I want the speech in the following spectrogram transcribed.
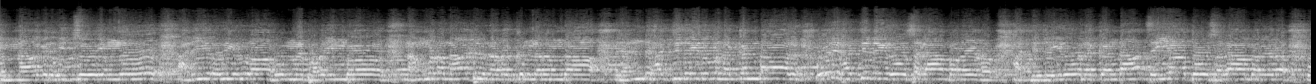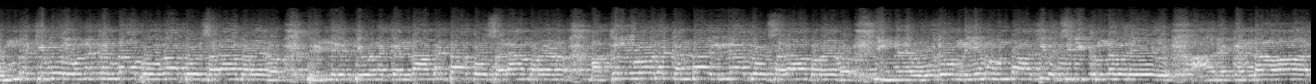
എന്നാഗ്രഹിച്ചു എന്ന് അലിയറിയാഹുന്ന് പറയുമ്പോ നമ്മുടെ നാട്ടിൽ നടക്കുന്നതെന്താ രണ്ട് ഹജ്ജ് ചെയ്തവനെ കണ്ടാൽ ഒരു ഹജ്ജ് ചെയ്തോ സലാം പറയണം. ഹജ്ജ് ചെയ്തവനെ കണ്ടാ ചെയ്യാത്തോ സലാം പറയണം. ഉമ്മയ്ക്ക് പോയി ഓനെ കണ്ടാ പോകാത്തോ സലാം പറയണം. പെണ്ണ് കെട്ടിയവനെ കണ്ടാ കെട്ടാത്തോ സലാം പറയണം. മക്കളിലോടെ കണ്ട ഇല്ലാത്തോ സലാം പറയണം? ഇങ്ങനെ ഓരോ നിയമം ഉണ്ടാക്കി വെച്ചിരിക്കുന്നവരെ ആരെ കണ്ടാൽ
